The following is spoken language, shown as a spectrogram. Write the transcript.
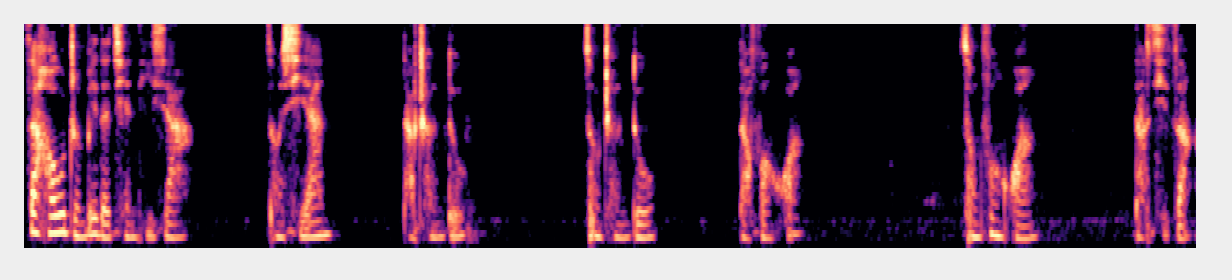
在毫无准备的前提下，从西安到成都。从成都到凤凰，从凤凰到西藏，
